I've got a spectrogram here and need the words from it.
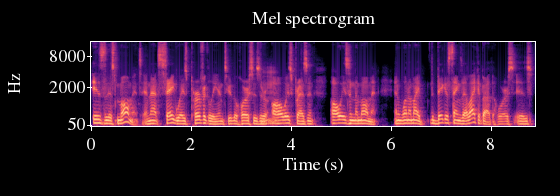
is this moment and that segues perfectly into the horses are mm. always present always in the moment And one of my the biggest things I like about the horse is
